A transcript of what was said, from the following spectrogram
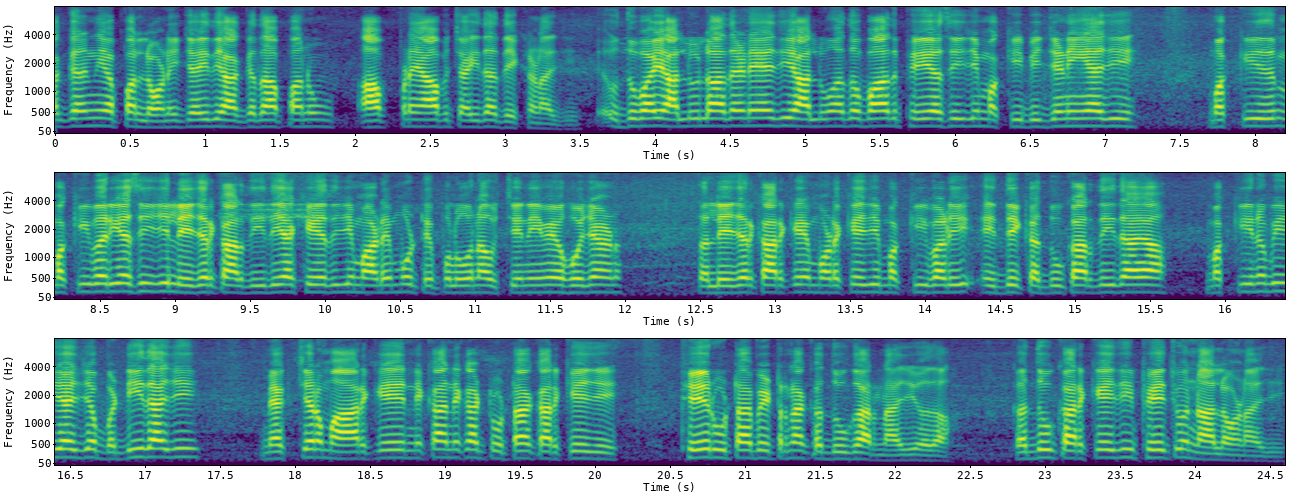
ਅੱਗ ਨਹੀਂ ਆਪਾਂ ਲਾਉਣੀ ਚਾਹੀਦੀ, ਅੱਗ ਦਾ ਆਪਾਂ ਨੂੰ ਆਪਣੇ ਆਪ ਚਾਹੀਦਾ ਦੇਖਣਾ ਜੀ। ਉਦੋਂ ਬਾਅਦ ਆਲੂ ਲਾ ਦੇਣੇ ਆ ਜੀ, ਆਲੂਆਂ ਤੋਂ ਬਾਅਦ ਫੇਰ ਅਸੀਂ ਜੀ ਮੱਕੀ ਬੀਜਣੀ ਆ ਜੀ। ਮੱਕੀ ਮੱਕੀ ਵਾਰੀ ਅਸੀਂ ਜੀ ਲੇਜ਼ਰ ਕਰ ਦਈਦੇ ਆ ਖੇਤ ਜੀ, ਮਾੜੇ ਮੋਟੇ ਪਲੋ ਨਾ ਉੱਚੇ ਨੀਵੇਂ ਹੋ ਜਾਣ। ਤਾਂ ਲੇਜ਼ਰ ਕਰਕੇ ਮੁੜ ਕੇ ਜੀ ਮੱਕੀ ਵਾਲੀ ਇੱਦੇ ਕੱਦੂ ਕਰ ਦਈਦਾ ਆ। ਮੱਕੀ ਨੂੰ ਵੀ ਜੀ ਵੱਡੀ ਦਾ ਜੀ ਮਿਕਸਚਰ ਮਾਰ ਕੇ ਨਿਕਾ ਨਿਕਾ ਟੋਟਾ ਕਰਕੇ ਜੀ, ਫੇਰ ਰੂਟਾਵੇਟਰ ਨਾਲ ਕੱਦੂ ਕਰਨਾ ਜੀ ਉਹਦਾ। ਕੱਦੂ ਕਰਕੇ ਜੀ ਫੇਰ ਝੋਨਾ ਲਾਉਣਾ ਜੀ।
